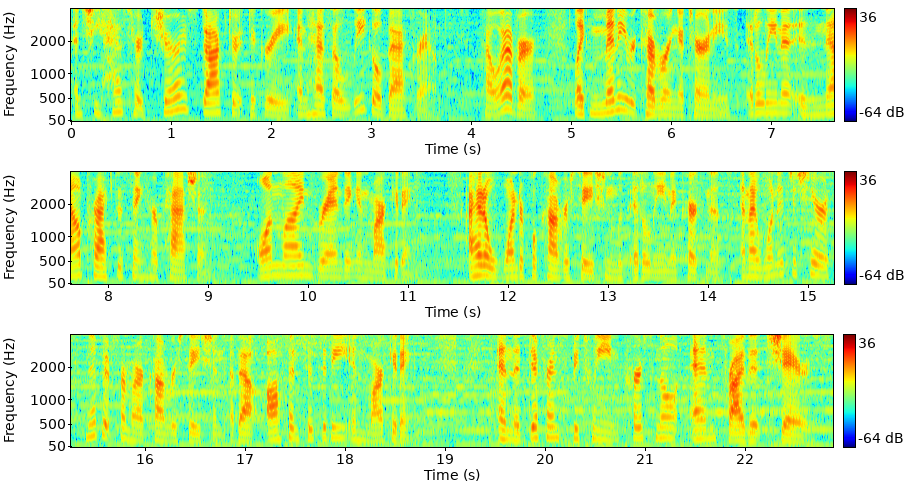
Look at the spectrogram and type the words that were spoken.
and she has her Juris Doctorate degree and has a legal background. However, like many recovering attorneys, Italina is now practicing her passion online branding and marketing. I had a wonderful conversation with Italina Kirkness, and I wanted to share a snippet from our conversation about authenticity in marketing and the difference between personal and private shares.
